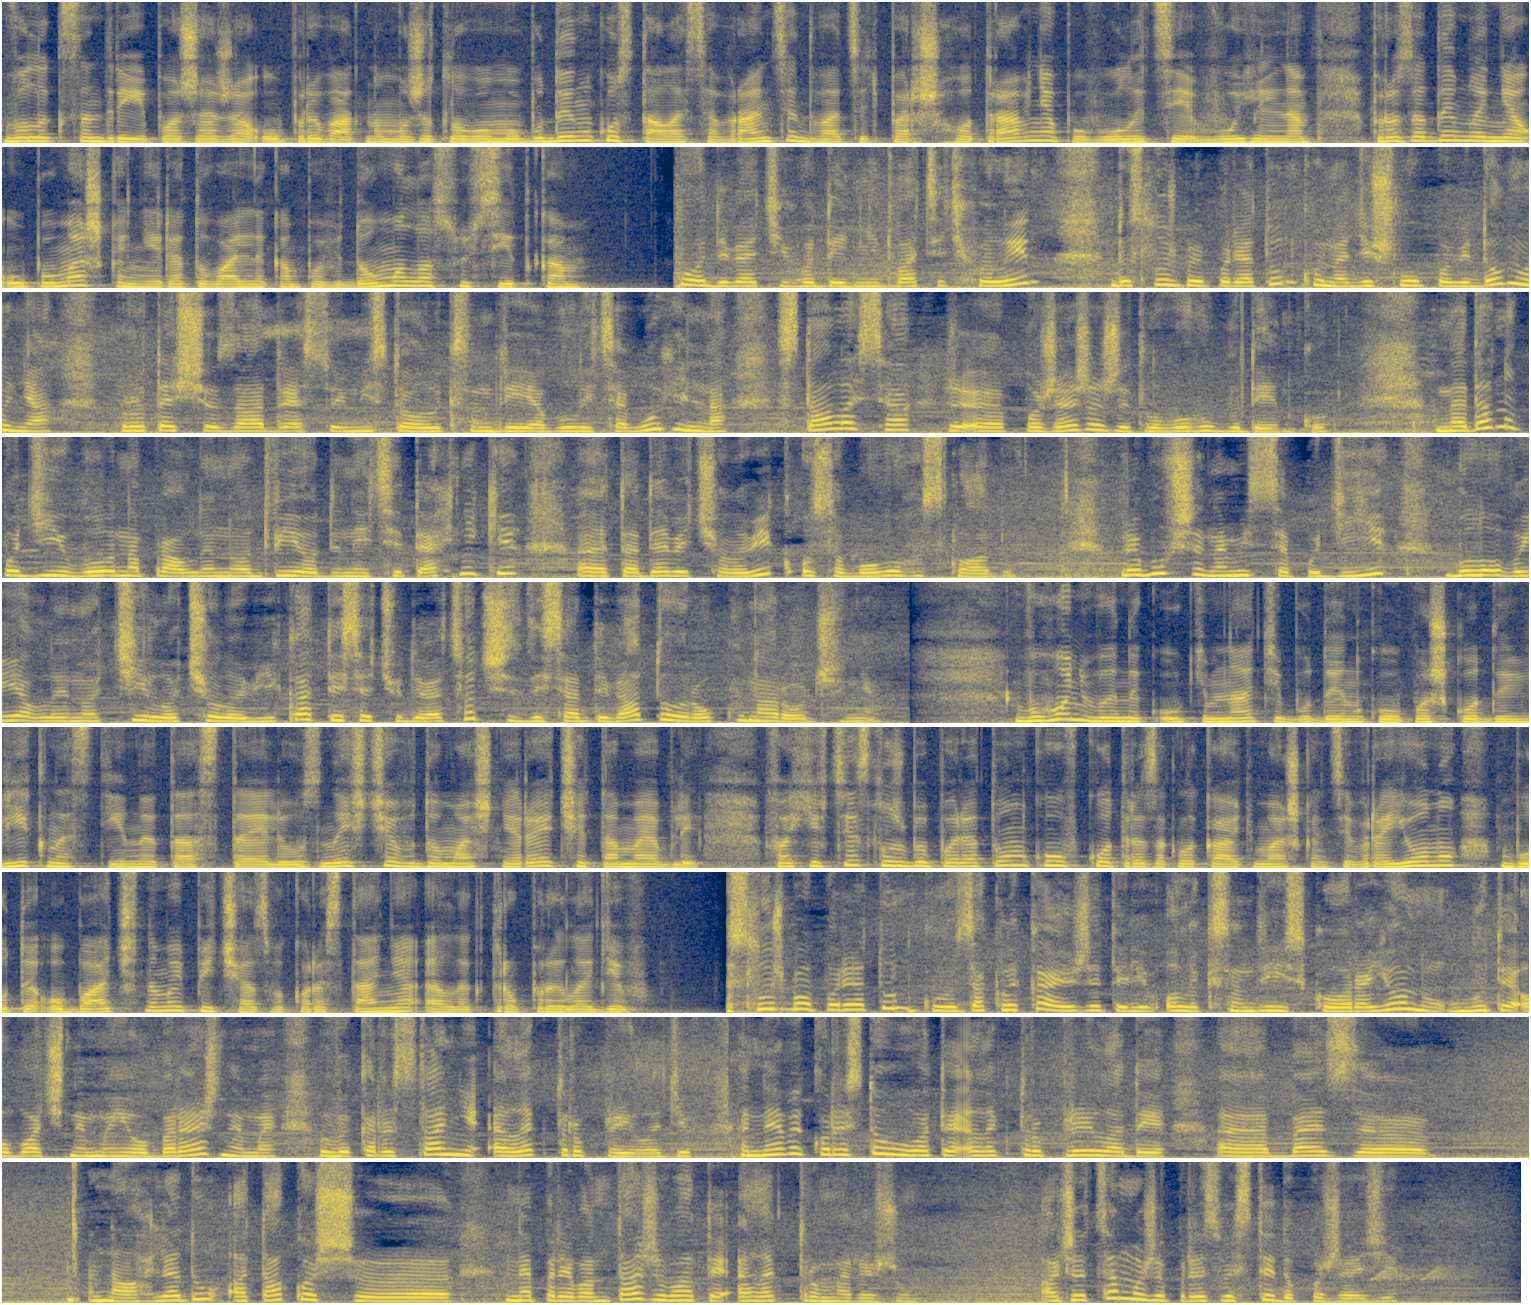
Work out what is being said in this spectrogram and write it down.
В Олександрії пожежа у приватному житловому будинку сталася вранці 21 травня по вулиці Вугільна. Про задимлення у помешканні рятувальникам повідомила сусідка. О 9 годині 20 хвилин до служби порятунку надійшло повідомлення про те, що за адресою міста Олександрія, вулиця Вугільна, сталася е, пожежа житлового будинку. На дану подію було направлено дві одиниці техніки е, та 9 чоловік особового складу. Прибувши на місце події, було виявлено тіло чоловіка 1969 року народження. Вогонь виник у кімнаті будинку, пошкодив вікна, стіни та стелю, знищив домашні речі та меблі. Фахівці служби порятунку вкотре закликають мешканців району бути обачними під час використання електроприладів. Служба порятунку закликає жителів Олександрійського району бути обачними і обережними в використанні електроприладів, не використовувати електроприлади е, без е, нагляду, а також е, не перевантажувати електромережу. Адже це може призвести до пожежі.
